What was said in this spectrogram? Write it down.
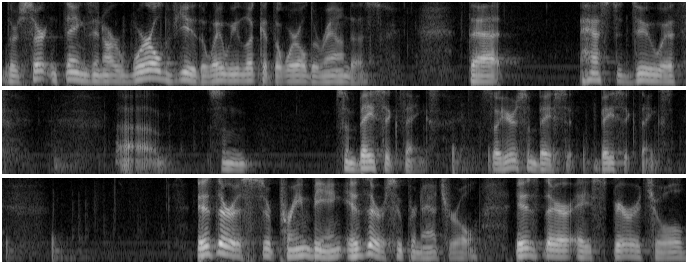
There's certain things in our worldview, the way we look at the world around us, that has to do with uh, some some basic things. So here's some basic basic things. Is there a supreme being? Is there a supernatural? Is there a spiritual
